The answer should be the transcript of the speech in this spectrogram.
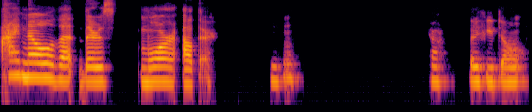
I know that there's more out there. hmm Yeah. But if you don't,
